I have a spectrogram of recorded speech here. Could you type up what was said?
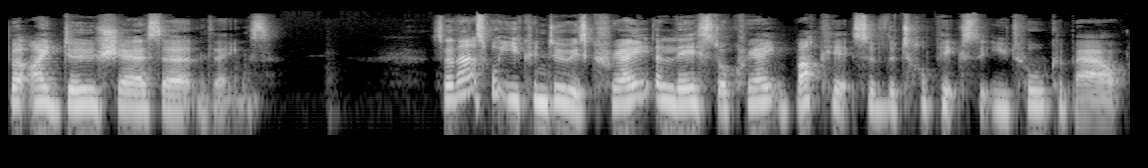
but I do share certain things. So that's what you can do is create a list or create buckets of the topics that you talk about,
